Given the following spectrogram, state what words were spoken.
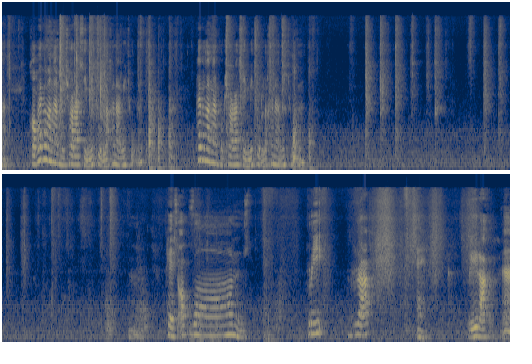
ค่ะขอให้พลังงานของชาวราศีมิถุนลัคนามิถุนให้พลังงานของชาวราศีมิถุนลัคนามิถุนอืม Page of Wands ริรักแอ ริรักอ่า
